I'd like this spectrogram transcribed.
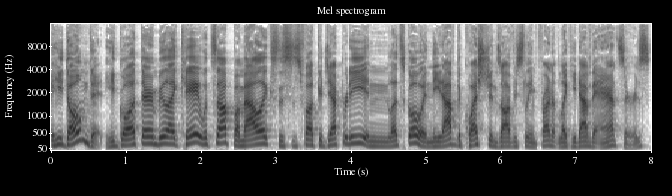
he domed it he'd go out there and be like hey what's up i'm alex this is fucking jeopardy and let's go and he'd have the questions obviously in front of like he'd have the answers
